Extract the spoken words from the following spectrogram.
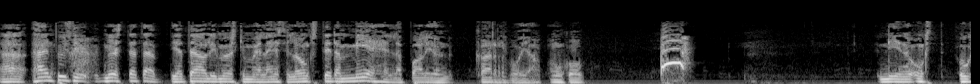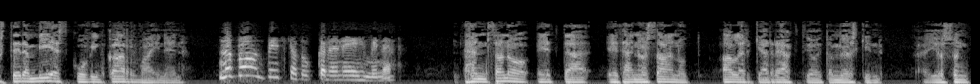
Ää, Hän pyysi myös tätä, ja tämä oli myöskin meillä esillä. Onko teidän miehellä paljon karvoja? Onko... Niin, onko teidän mies kovin karvainen? No oon pitkätukkainen ihminen. Hän sanoi, että, että hän on saanut allergiareaktioita myöskin, äh, jos on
